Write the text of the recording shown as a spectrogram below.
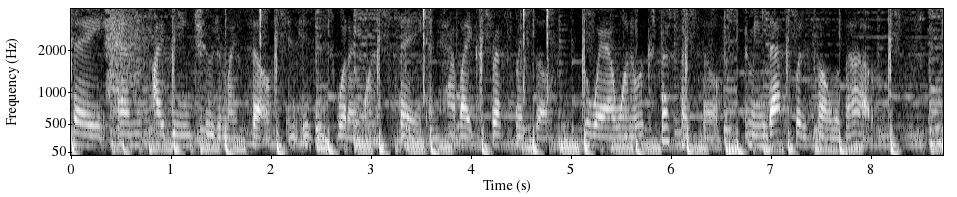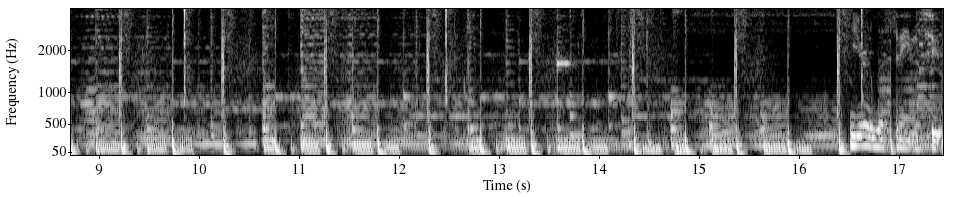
say, am I being true to myself? And is this what I want to say? And have I expressed myself the way I want to express myself? I mean, that's what it's all about. You're listening to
